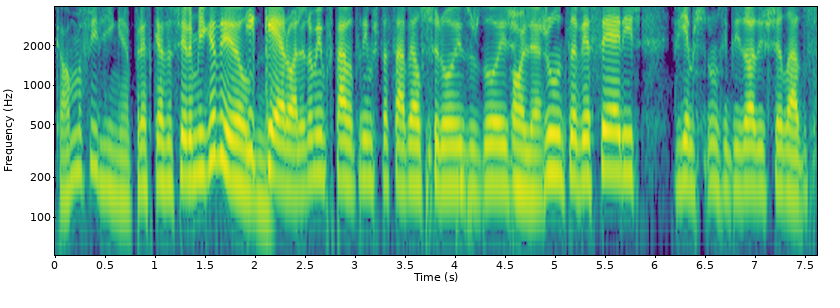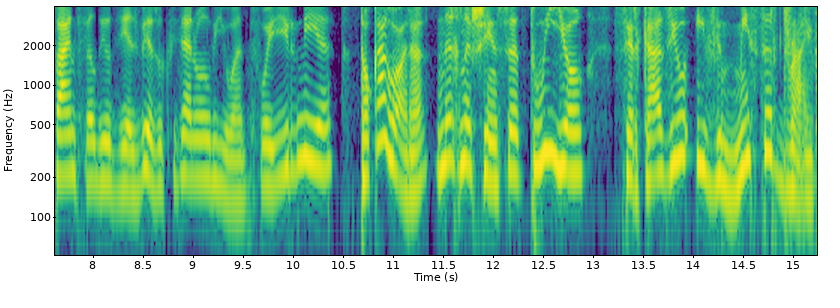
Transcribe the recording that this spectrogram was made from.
Calma, filhinha, parece que és a ser amiga dele. E quero, olha, não me importava, podíamos passar belos cheirões os dois, Olha. juntos a ver séries. Víamos uns episódios, sei lá, do Seinfeld e eu dizia-lhe, vês, o que fizeram ali o Ante foi ironia. Toca agora, na Renascença, tu e eu, Cercásio e The Mr. Drive.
